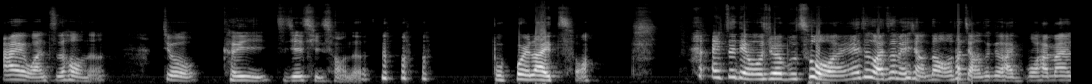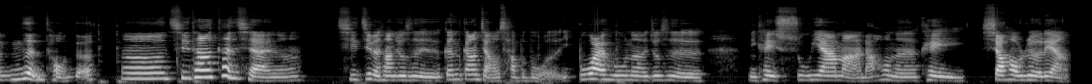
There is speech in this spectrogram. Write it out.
爱完之后呢，就可以直接起床了，不会赖床。哎，这点我觉得不错哎，哎，这我还真没想到，他讲这个还我还蛮认同的。嗯，其他看起来呢，其实基本上就是跟刚刚讲的差不多了，不外乎呢就是你可以舒压嘛，然后呢可以消耗热量，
